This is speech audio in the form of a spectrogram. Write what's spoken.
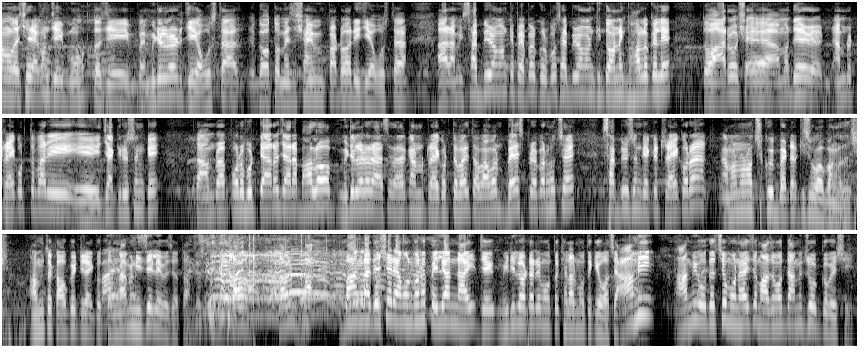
বাংলাদেশের এখন যে মুহূর্ত যে মিডলের যে অবস্থা গত ম্যাচে শামীম পাটোয়ারি যে অবস্থা আর আমি সাব্বির রহমানকে প্রেফার করব। সাব্বির রহমান কিন্তু অনেক ভালো খেলে তো আরও আমাদের আমরা ট্রাই করতে পারি জাকির হোসেনকে। তো আমরা পরবর্তী আরও যারা ভালো মিডল অর্ডার আছে তাদেরকে আমরা ট্রাই করতে পারি। তবে আমার বেস্ট প্রেফার হচ্ছে সাব্বির হোসেনকে একটা ট্রাই করা। আমার মনে হচ্ছে খুবই বেটার কিছু হবে বাংলাদেশ। আমি তো কাউকে ট্রাই করতাম না আমি নিজেই লেবে যেতাম। কারণ বাংলাদেশের এমন কোনো প্লেয়ার নাই যে মিডিল অর্ডারের মতো খেলার মতো কেউ আছে। আমি আমি ওদের চেয়ে মনে হয় যে মাঝে মধ্যে আমি যোগ্য বেশি।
